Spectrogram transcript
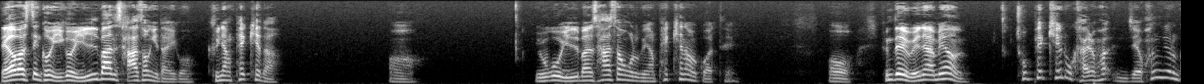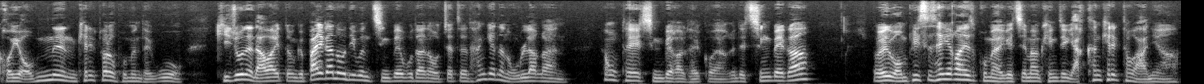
내가 봤을 땐 거의 이거 일반 4성이다, 이거. 그냥 패캐다. 어. 요거 일반 4성으로 그냥 패캐 나올 것 같아. 어. 근데 왜냐면, 초패캐로 갈 확, 이제 확률은 거의 없는 캐릭터라고 보면 되고, 기존에 나와 있던 그 빨간 옷 입은 징배보다는 어쨌든 한 계단 올라간 형태의 징배가 될 거야. 근데 징배가, 너희 원피스 세계관에서 보면 알겠지만 굉장히 약한 캐릭터가 아니야.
